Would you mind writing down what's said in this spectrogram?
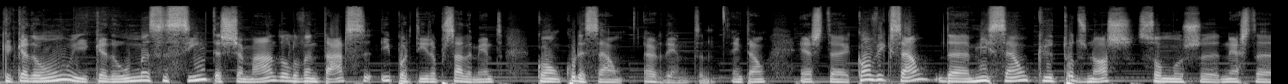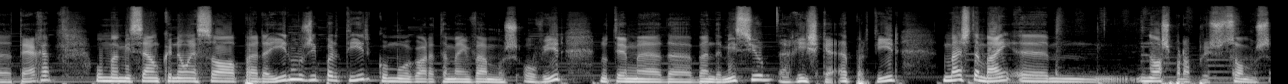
Que cada um e cada uma se sinta chamado a levantar-se e partir apressadamente com coração ardente. Então, esta convicção da missão que todos nós somos eh, nesta terra, uma missão que não é só para irmos e partir, como agora também vamos ouvir no tema da banda Mício, Arrisca a Partir, mas também hum, nós próprios somos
